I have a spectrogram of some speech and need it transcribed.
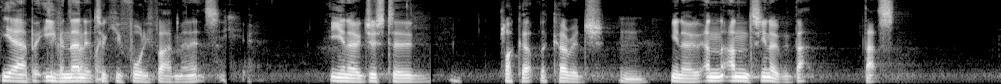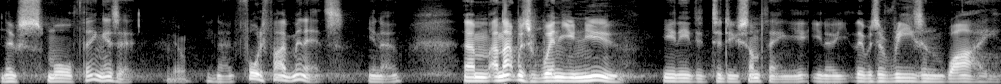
Yeah, but even then, it point. took you 45 minutes. You know, just to pluck up the courage. Mm. You know, and and you know that that's no small thing, is it? No. You know, 45 minutes. You know, um, and that was when you knew you needed to do something. You, you know, there was a reason why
